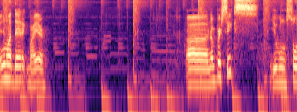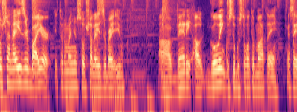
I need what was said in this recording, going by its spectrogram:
Yan yung mga direct buyer. Uh, number six, yung socializer buyer. Ito naman yung socializer buyer, yung uh, very outgoing. Gusto-gusto ko itong mga to eh. Kasi,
